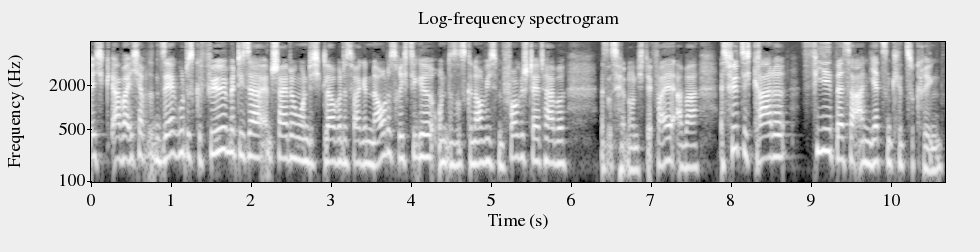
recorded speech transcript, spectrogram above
Ich, aber ich habe ein sehr gutes Gefühl mit dieser Entscheidung und ich glaube, das war genau das Richtige und das ist genau, wie ich es mir vorgestellt habe. Es ist ja noch nicht der Fall, aber es fühlt sich gerade viel besser an, jetzt ein Kind zu kriegen.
